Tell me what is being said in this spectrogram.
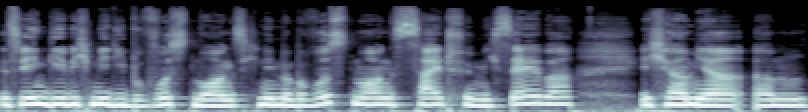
Deswegen gebe ich mir die bewusst morgens. Ich nehme bewusst morgens Zeit für mich selber. Ich höre mir, ähm,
